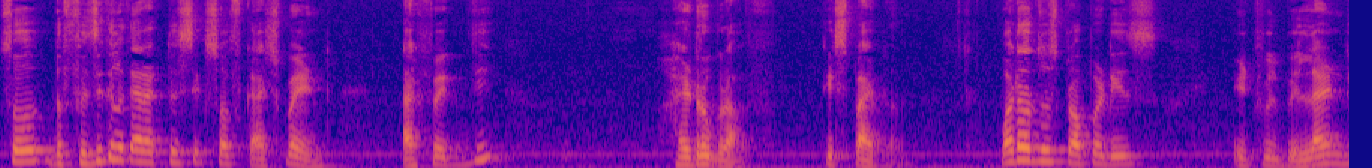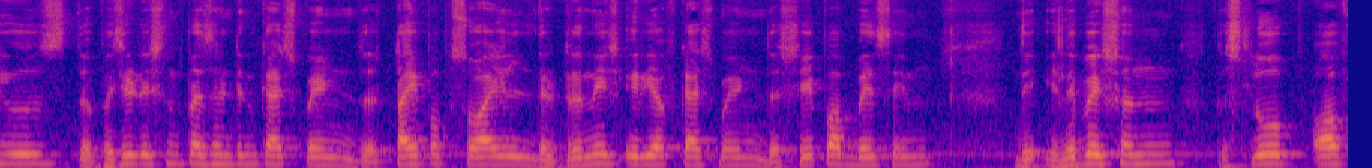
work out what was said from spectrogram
So the physical characteristics of catchment affect the hydrograph, its pattern. What are those properties? It will be land use, the vegetation present in catchment, the type of soil, the drainage area of catchment, the shape of basin, the elevation, the slope of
